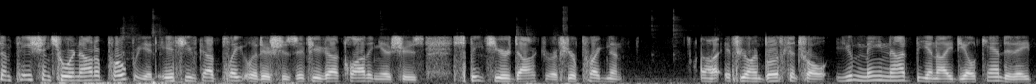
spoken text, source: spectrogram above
some patients who are not appropriate. If you've got platelet issues, if you've got clotting issues, speak to your doctor. If you're pregnant uh, if you're on birth control, you may not be an ideal candidate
